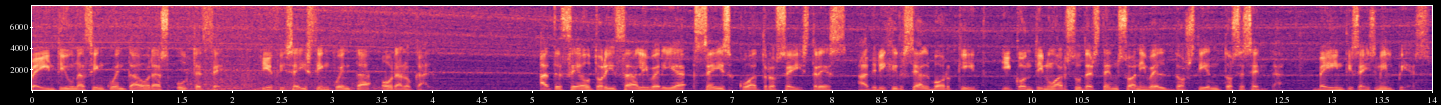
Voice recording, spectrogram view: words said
21 a 50 horas UTC, 16.50 hora local. ATC autoriza a Liberia 6463 a dirigirse al Kit y continuar su descenso a nivel 260, 26.000 pies.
